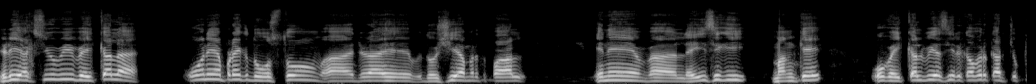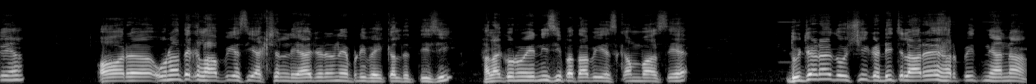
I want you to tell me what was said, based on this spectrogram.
ਜਿਹੜੀ ਐਕਸਯੂਵੀ ਵਹੀਕਲ ਹੈ ਉਹਨੇ ਆਪਣੇ ਇੱਕ ਦੋਸਤ ਤੋਂ ਜਿਹੜਾ ਇਹ ਦੋਸ਼ੀ ਅਮਰਤਪਾਲ ਇਹਨੇ ਲਈ ਸੀਗੀ ਮੰਗ ਕੇ। ਉਹ ਵਹੀਕਲ ਵੀ ਅਸੀਂ ਰਿਕਵਰ ਕਰ ਚੁੱਕੇ ਹਾਂ। ਔਰ ਉਹਨਾਂ ਦੇ ਖਿਲਾਫ ਵੀ ਅਸੀਂ ਐਕਸ਼ਨ ਲਿਆ, ਜਿਹੜਾ ਨੇ ਆਪਣੀ ਵਹੀਕਲ ਦਿੱਤੀ ਸੀ। ਹਾਲਾਂਕਿ ਉਹਨੂੰ ਇਹ ਨਹੀਂ ਸੀ ਪਤਾ ਵੀ ਇਸ ਕੰਮ ਵਾਸਤੇ ਹੈ। ਦੂਜਾ ਜਿਹੜਾ ਦੋਸ਼ੀ ਗੱਡੀ ਚਲਾ ਰਿਹਾ ਹਰਪ੍ਰੀਤ ਨਿਆਨਾ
